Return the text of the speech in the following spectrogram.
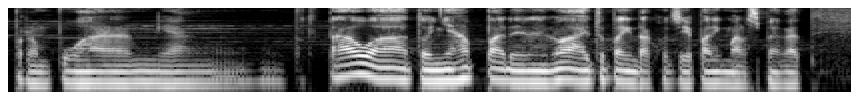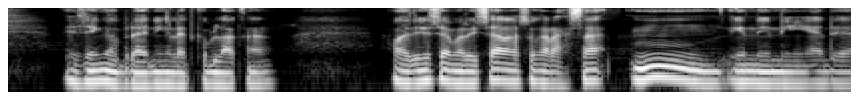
perempuan yang tertawa atau nyapa dan lain wah itu paling takut sih paling males banget saya nggak berani ngeliat ke belakang waktu itu saya Marisa langsung ngerasa hmm ini nih ada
